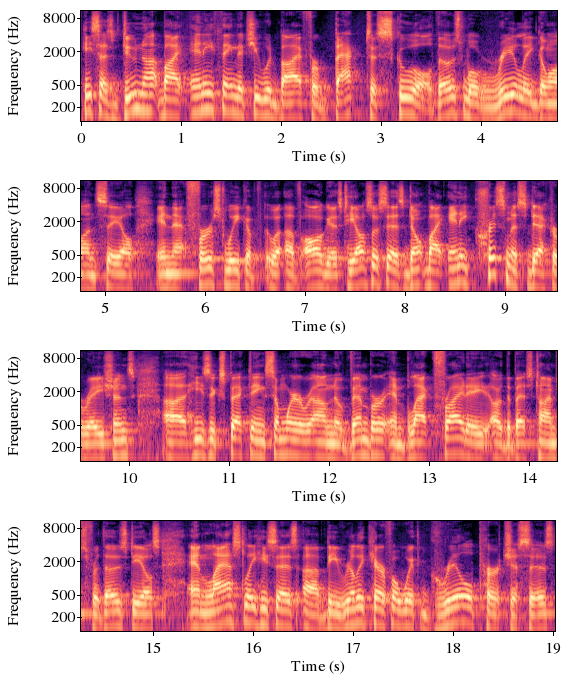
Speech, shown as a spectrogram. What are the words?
He says, do not buy anything that you would buy for back to school. Those will really go on sale in that first week of, of August. He also says don't buy any Christmas decorations. Uh, he's expecting somewhere around November and Black Friday are the best times for those deals. And lastly, he says uh, be really careful with grill purchases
